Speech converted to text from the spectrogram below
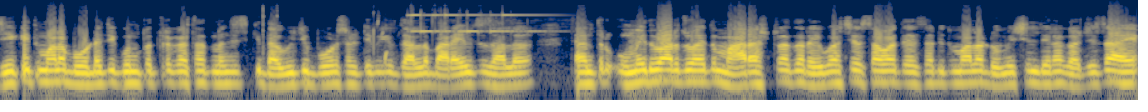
जे काही तुम्हाला बोर्डाचे गुणपत्रक असतात म्हणजेच की दहावीची बोर्ड सर्टिफिकेट झालं बारावीचं झालं त्यानंतर उमेदवार जो आहे तो महाराष्ट्राचा रहिवासी असावा त्यासाठी तुम्हाला डोमेशियल देणं गरजेचं आहे.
